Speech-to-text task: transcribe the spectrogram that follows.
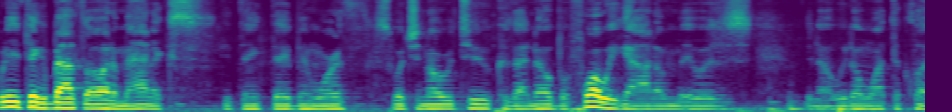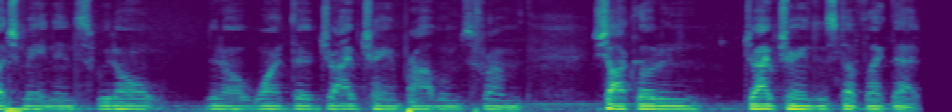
What do you think about the automatics? Do you think they've been worth switching over to? Because I know before we got them, it was, you know, we don't want the clutch maintenance. We don't, you know, want the drivetrain problems from shock loading drivetrains and stuff like that.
